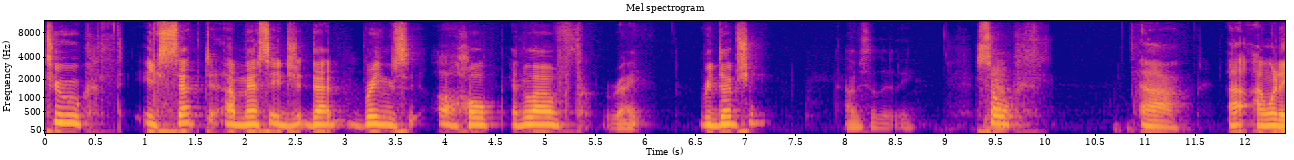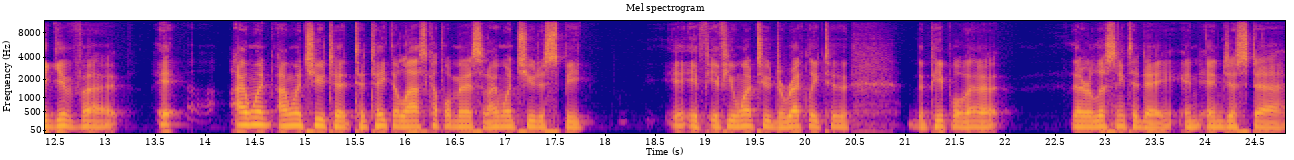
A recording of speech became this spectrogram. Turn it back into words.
to accept a message that brings hope and love, Right. Redemption. Absolutely. So uh, I, I want to give. Uh, it, I want I want you to to take the last couple of minutes, and I want you to speak, if if you want to, directly to the people that that are listening today, and and just. Uh,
